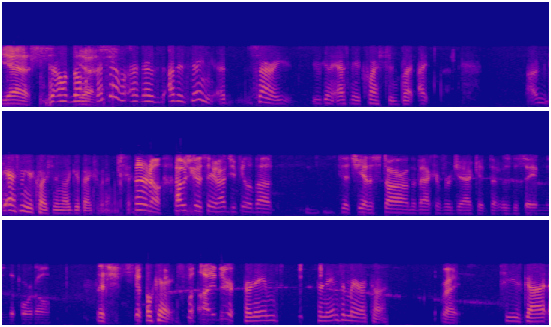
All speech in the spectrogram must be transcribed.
Yes. The, the, Yes. That's the other thing. Uh, sorry, you were going to ask me a question, but I. Uh, ask me your question, and I'll get back to what I want to say. No, no, no. I was just gonna say, how did you feel about that she had a star on the back of her jacket that was the same as the portal? That she Okay, behind her. her name's her name's America. Right. She's got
